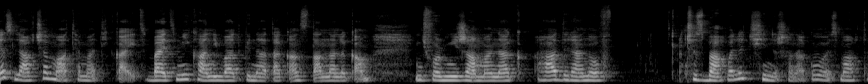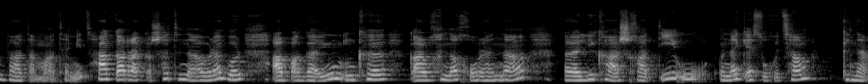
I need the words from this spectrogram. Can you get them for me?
ես լավ չեմ մաթեմատիկայից, բայց մի քանի վատ գնահատական ստանալը կամ ինչ որ մի ժամանակ, հա, դրանով չզբաղվելը չի նշանակում, որ այս մարդը վատ է մաթեմից, հակառակը շատ հնարավոր է, որ ապագայում ինքը կարողանա խորանա, լիքը աշխատի ու օրինակ այս ուղությամբ գնա։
